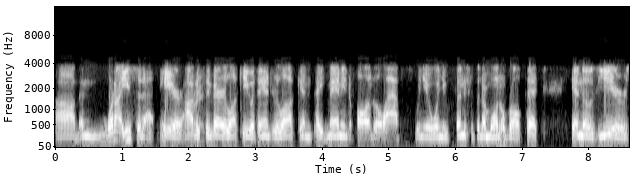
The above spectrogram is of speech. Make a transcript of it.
Um, and we're not used to that here. Obviously, very lucky with Andrew Luck and Peyton Manning to fall into the laps when you when you finish with the number one overall pick in those years.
